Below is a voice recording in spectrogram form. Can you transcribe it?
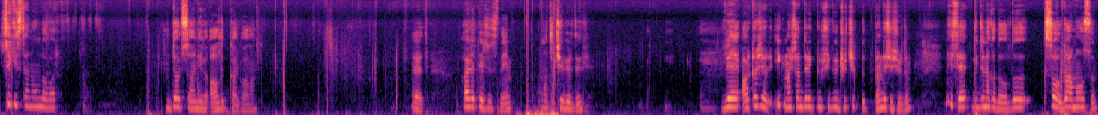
Sekiz tane onda var. Dört saniye ve aldık galiba lan. Evet. Hayret derecesindeyim. Maçı çevirdik. Ve arkadaşlar ilk maçtan direkt güçlü güçlü çıktık. Ben de şaşırdım. Neyse video ne kadar oldu? Kısa oldu ama olsun.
